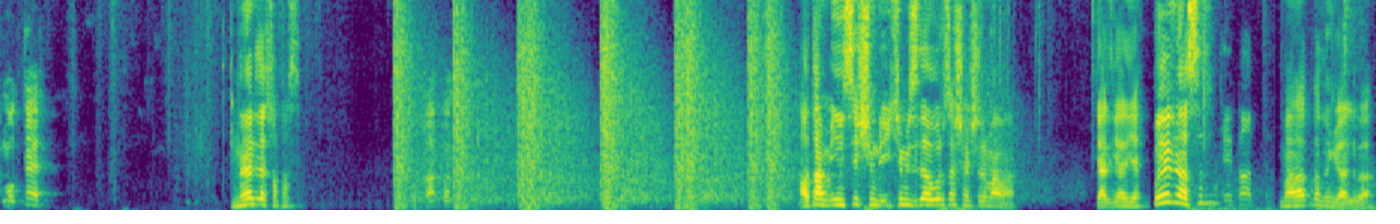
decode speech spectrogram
Smokter. Nerede kafası? Bak bak. Adam inse şimdi ikimizi de vursa şaşırmam ama. Gel gel gel. Bu ev nasıl? Tepe attım. Bana atmadın galiba.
